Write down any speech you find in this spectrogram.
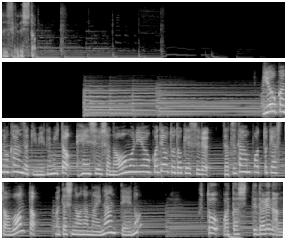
大輔でした。美容家の神崎めぐみと編集者の大森洋子でお届けする雑談ポッドキャストウォンと私のお名前なんての？ふと私って誰なん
